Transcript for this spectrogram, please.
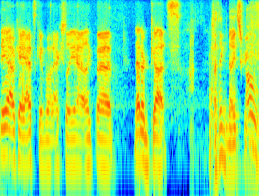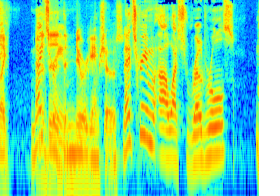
yeah, okay, that's a good one actually. Yeah, I like that. That are guts. I think Night Scream Oh, like one Night of the, Scream. the newer game shows. Night Scream uh, watched Road Rules.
